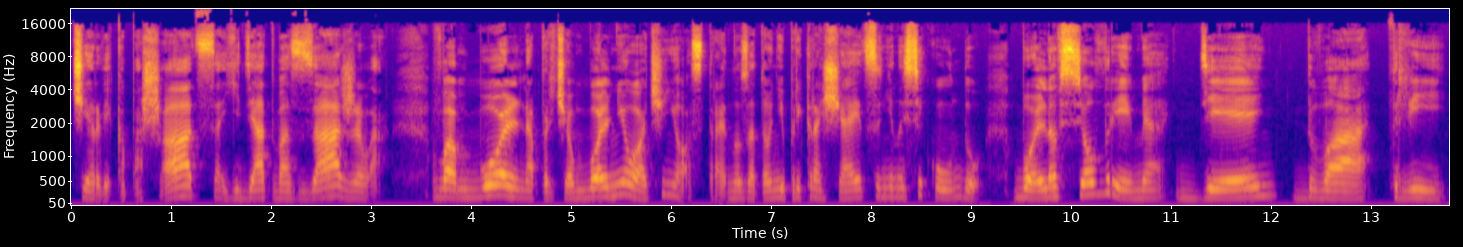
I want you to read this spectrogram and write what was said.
Черви копошатся едят вас заживо. Вам больно причем боль не очень острая но зато не прекращается ни на секунду. Больно все время. День два три.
